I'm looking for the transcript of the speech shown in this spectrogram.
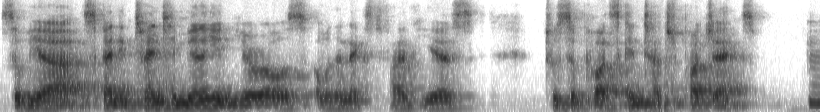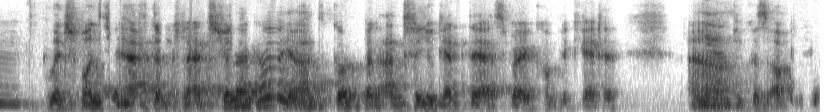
So we are spending 20 million euros over the next five years to support skin touch projects. Mm. Which once you have the pledge, you're like, oh yeah, it's good, but until you get there, it's very complicated uh, yeah. because obviously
